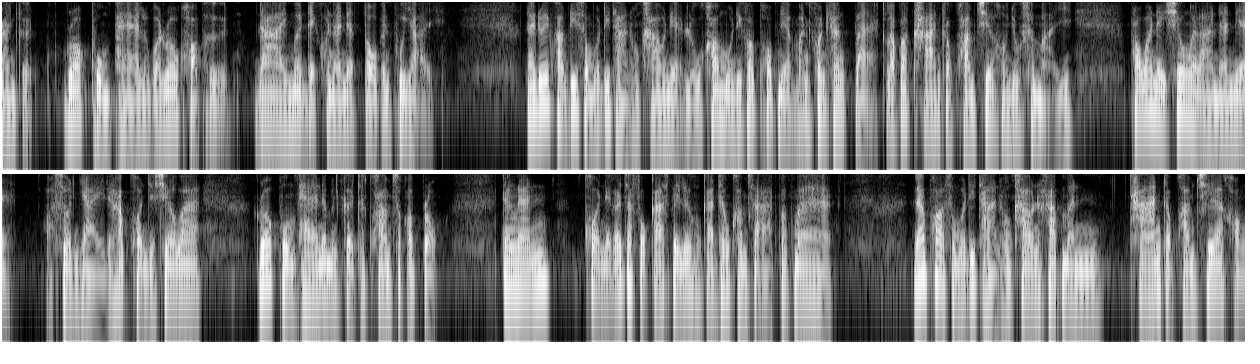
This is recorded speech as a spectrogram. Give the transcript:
การเกิด โรคภูมิแพ้หรือว่าโรคหอบหืดได้เมื่อเด็กคนนั้นเนี่ยโตเป็นผู้ใหญ่ และด้วยความที่สมมติฐานของเขาเนี่ยหรือข้อมูลที่เขาพบเนี่ยมันค่อนข้างแปลก แล้วก็ค้านกับความเชื่อของยุคสมัย เพราะว่าในช่วงเวลานั้นเนี่ยส่วนใหญ่นะครับ คนจะเชื่อว่าโรคภูมิแพ้เนี่ยมันเกิดจากความสกปรก ดังนั้นคนเนี่ยก็จะโฟกัสไปเรื่องของการทำความสะอาดมากๆ แล้วพอสมมติฐานของเขานะครับ มัน ค้านกับความเชื่อของ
